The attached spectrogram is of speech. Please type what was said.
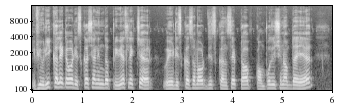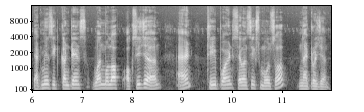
If you recollect our discussion in the previous lecture, we discussed about this concept of composition of the air that means it contains 1 mole of oxygen and 3.76 moles of nitrogen.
